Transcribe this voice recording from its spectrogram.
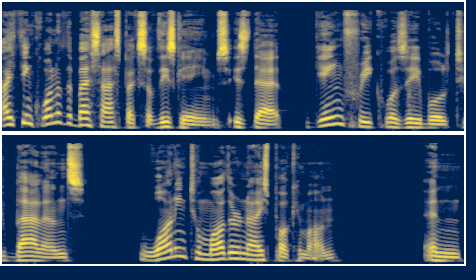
I think one of the best aspects of these games is that Game Freak was able to balance wanting to modernize Pokemon and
